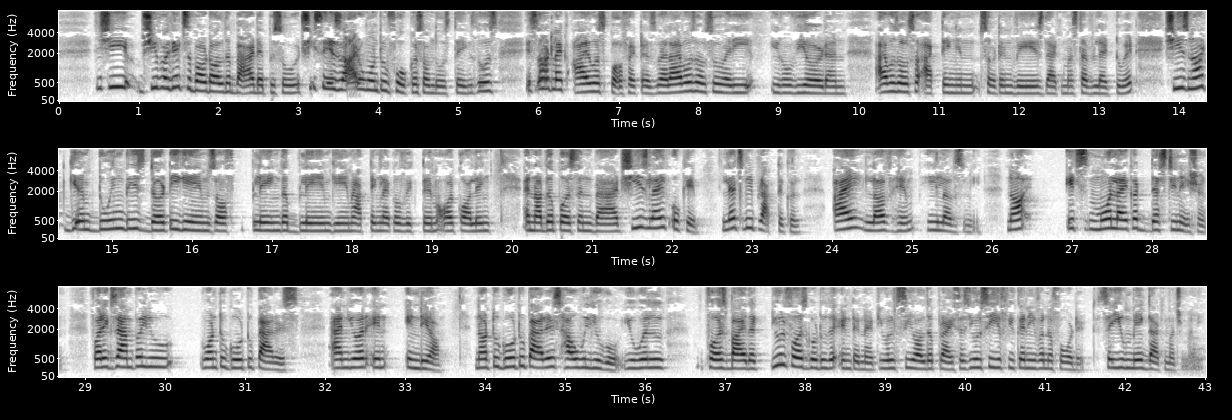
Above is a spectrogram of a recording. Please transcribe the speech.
She, she forgets about all the bad episodes. She says, I don't want to focus on those things. Those, it's not like I was perfect as well. I was also very, you know, weird and I was also acting in certain ways that must have led to it. She's not um, doing these dirty games of playing the blame game, acting like a victim or calling another person bad. She's like, okay, let's be practical. I love him. He loves me. Now, it's more like a destination. For example, you want to go to Paris and you're in India. Now, to go to Paris, how will you go? You will first buy that you'll first go to the internet you will see all the prices you'll see if you can even afford it. Say you make that much money.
